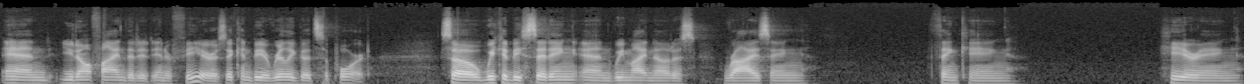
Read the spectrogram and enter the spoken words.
and you don't find that it interferes, it can be a really good support. So we could be sitting and we might notice rising, thinking, hearing,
